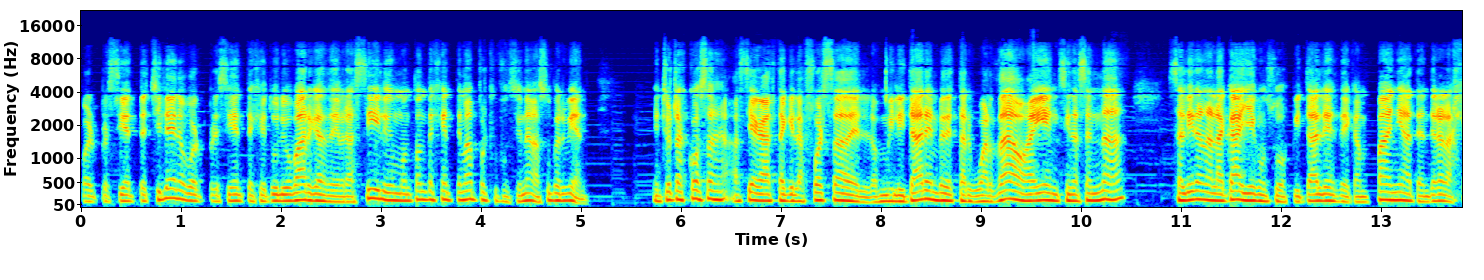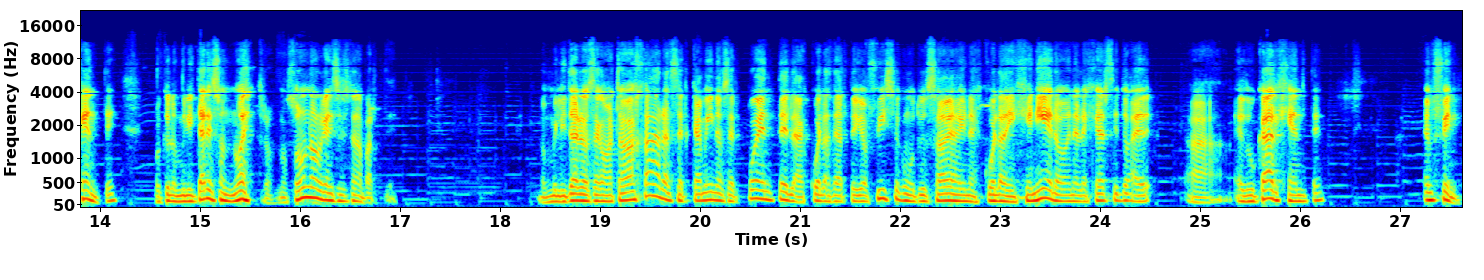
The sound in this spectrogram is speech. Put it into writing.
por el presidente chileno, por el presidente Getulio Vargas de Brasil y un montón de gente más porque funcionaba súper bien. Entre otras cosas, hacía hasta que la fuerza de los militares, en vez de estar guardados ahí sin hacer nada, salieran a la calle con sus hospitales de campaña a atender a la gente, porque los militares son nuestros, no son una organización aparte. Los militares los sacan a trabajar, a hacer caminos, hacer puentes, las escuelas de arte y oficio, como tú sabes, hay una escuela de ingenieros en el ejército a, educar gente. En fin,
